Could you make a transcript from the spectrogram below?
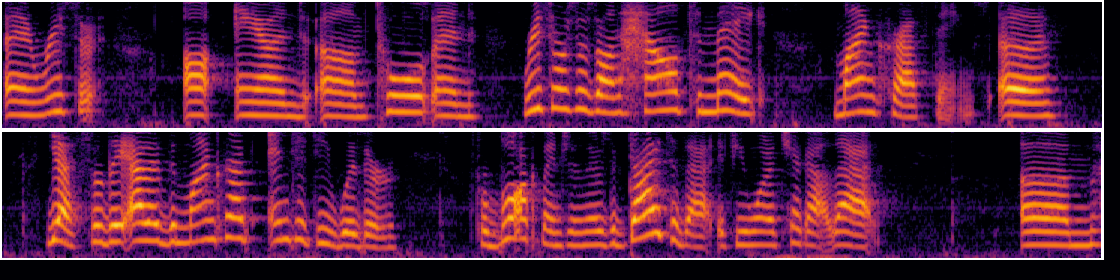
and research uh, and um, tools and resources on how to make Minecraft things. Uh, yeah, so they added the Minecraft Entity Wizard for Blockbench, and there's a guide to that if you want to check out that. Um,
